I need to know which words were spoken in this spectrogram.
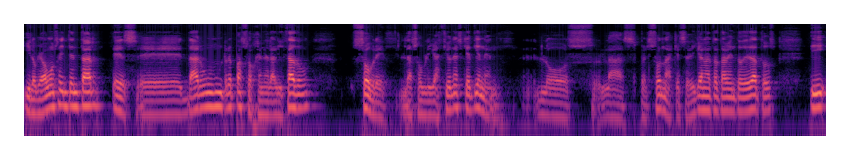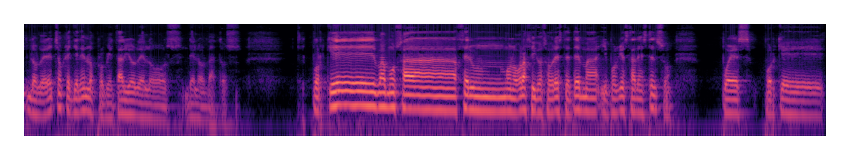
Y lo que vamos a intentar es eh, dar un repaso generalizado sobre las obligaciones que tienen los, las personas que se dedican al tratamiento de datos y los derechos que tienen los propietarios de los, de los datos. ¿Por qué vamos a hacer un monográfico sobre este tema y por qué es tan extenso? Pues porque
